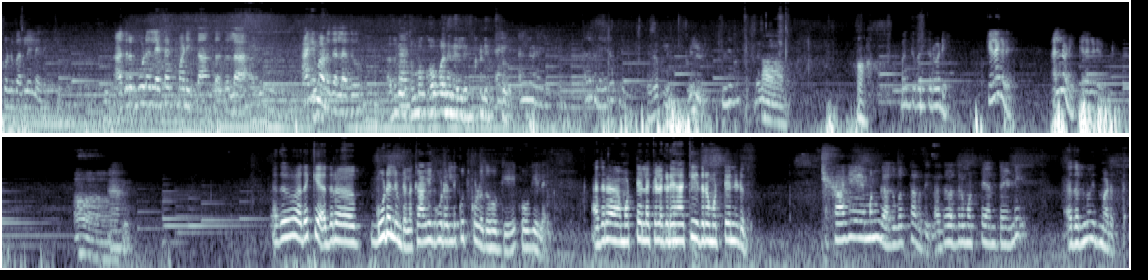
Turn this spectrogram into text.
ಓಡಿಸ್ಕೊಂಡು ಬರಲಿಲ್ಲ ಇದಕ್ಕೆ. ಅದರ ಗೂಡಲ್ಲಿ ಅಟ್ಯಾಕ್ ಮಾಡಿತ್ತ ಅಂತದಲ್ಲ? ಹಾಗೆ ಮಾಡೋದಲ್ಲ ಅದು? ಅದು ತುಂಬಾ ಕೋಪದಿಂದ ನಿಂತ್ಕೊಂಡಿತ್ತು ಅಲ್ಲಿ ನೋಡಿ ಅಲ್ಲಿ ನೋಡಿ. aeroplane. ಹಾ. ಬಂತು ಬಂತು ನೋಡಿ. ಕೆಳಗಡೆ. ಅಲ್ಲಿ ನೋಡಿ ಕೆಳಗಡೆ ಉಂಟು. ಹಾ. ಅದು ಅದಕ್ಕೆ ಅದರ ಗೂಡಲ್ಲಿ ಉಂಟಲ್ಲ ಕಾಗೆ ಗೂಡಲ್ಲಿ ಕೂತ್ಕೊಳ್ಳೋದು ಹೋಗಿ ಕೋಗಿಲೆ. ಅದರ ಮೊಟ್ಟೆ ಎಲ್ಲ ಕೆಳಗಡೆ ಹಾಕಿ ಇದರ ಮೊಟ್ಟೆ ಇಡುದು. ಕಾಗೆ ಮಂಗ ಅದು ಗೊತ್ತಾಗೋದಿಲ್ಲ. ಅದು ಅದರ ಮೊಟ್ಟೆ ಅಂತ ಹೇಳಿ ಅದನ್ನು ಇದು ಮಾಡುತ್ತೆ.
